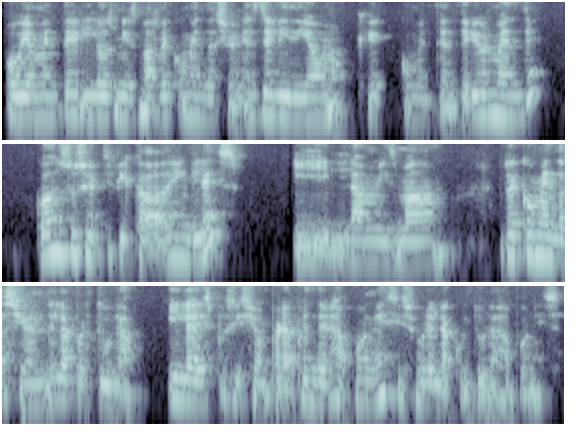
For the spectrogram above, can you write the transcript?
obviamente las mismas recomendaciones del idioma que comenté anteriormente, con su certificado de inglés y la misma recomendación de la apertura y la disposición para aprender japonés y sobre la cultura japonesa.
